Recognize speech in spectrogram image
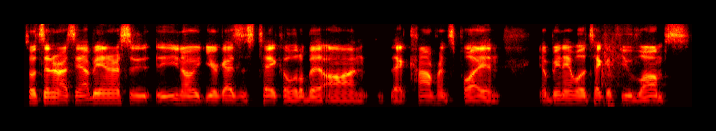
so it's interesting. I'd be interested, you know, your guys' take a little bit on that conference play and you know being able to take a few lumps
